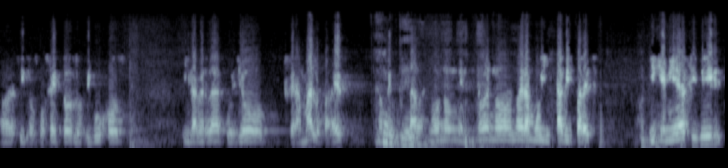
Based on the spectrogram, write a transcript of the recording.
ahora sí los bocetos, los dibujos, y la verdad pues yo era malo para eso. No me gustaba, no, no, no, no, era muy hábil para eso. Ingeniería civil,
